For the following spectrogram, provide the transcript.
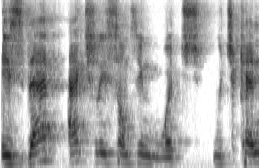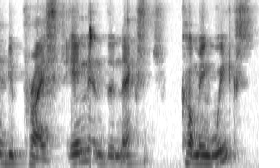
is that actually something which which can be priced in in the next coming weeks?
